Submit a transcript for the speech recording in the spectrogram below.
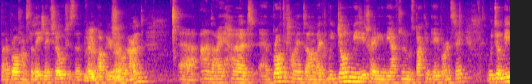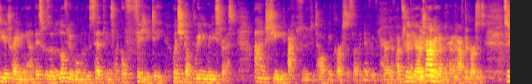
that I brought onto the Late Late Show, which is a very Yeah, popular yeah. show in Ireland. Uh, and I had uh, brought the client on, like, we'd done media training in the afternoon, it was back in Gay Byrne's Day. We'd done media training, and this was a lovely woman who said things like, oh, fiddly dee, when she got really, really stressed. And she absolutely taught me curses that I never even heard of. I'm sure the Irish Army hadn't heard half the curses. So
